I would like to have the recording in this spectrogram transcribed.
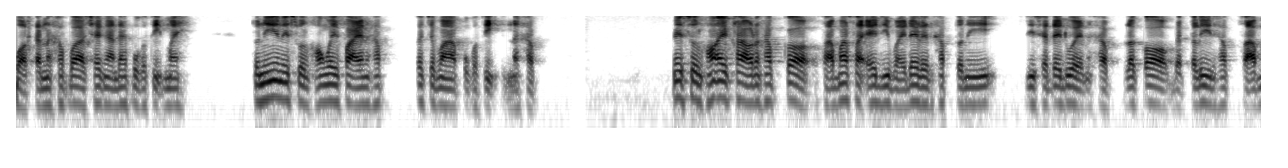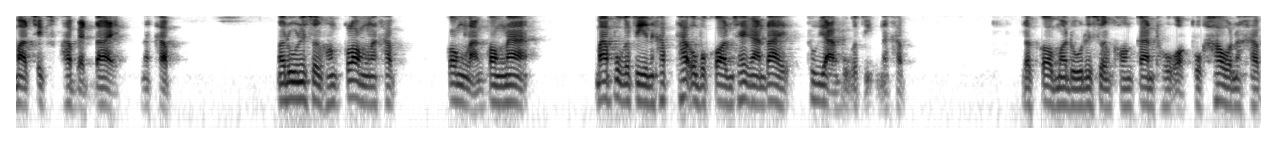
บอร์ดกันนะครับ ว่าใช้งานได้ปกติไหมตัวนี้ในส่วนของ Wi-Fi นะครับ ก็จะมาปกตินะครับ ในส่วนของ iCloud นะครับ ก็สามารถใส่ ID ใหม่ได้เลยครับ ตัวนี้ รีเซ็ตได้ด้วยนะครับ แล้วก็แบตเตอรี่นะครับสามารถเช็คสภาพแบตได้นะครับ มาดูในส่วนของกล้องนะครับ กล้องหลังกล้องหน้า มาปกตินะครับ ถ้าอุปกรณ์ใช้งานได้ทุกอย่างปกตินะครับ แล้วก็มาดูในส่วนของการโทรออกโทรเข้านะครับ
